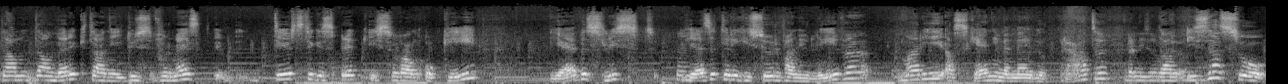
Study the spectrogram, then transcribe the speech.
dan, dan werkt dat niet. Dus voor mij is het, het eerste gesprek is van oké, jij beslist, hm. jij bent de regisseur van je leven, Marie. Als jij niet met mij wilt praten, dan is dat, dan zo. Is dat zo.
